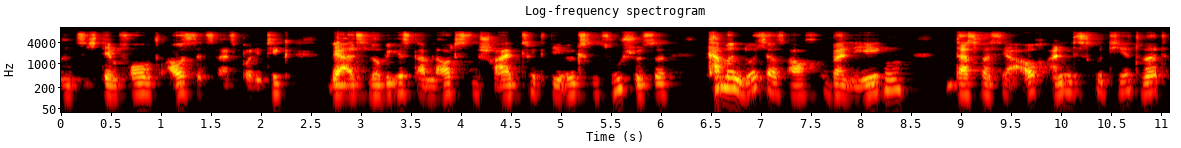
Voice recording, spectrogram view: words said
und sich dem Fonds aussetzt als Politik, wer als Lobbyist am lautesten schreit, kriegt die höchsten Zuschüsse, kann man durchaus auch überlegen, das, was ja auch andiskutiert wird,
